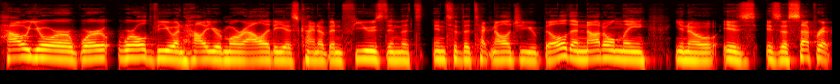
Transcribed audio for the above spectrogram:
how your wor- worldview and how your morality is kind of infused in the t- into the technology you build. And not only you know is is a separate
